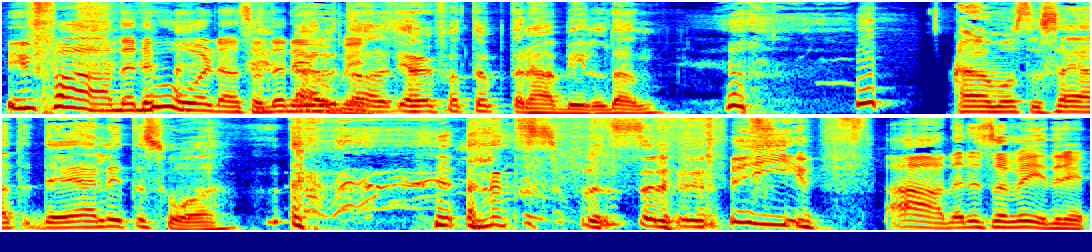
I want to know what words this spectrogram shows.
Fy fan den är hård alltså, den är jobbig. Jag har ju fått upp den här bilden. Jag måste säga att det är lite så. lite så det ser ut. Fy fan, den är så vidrig.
